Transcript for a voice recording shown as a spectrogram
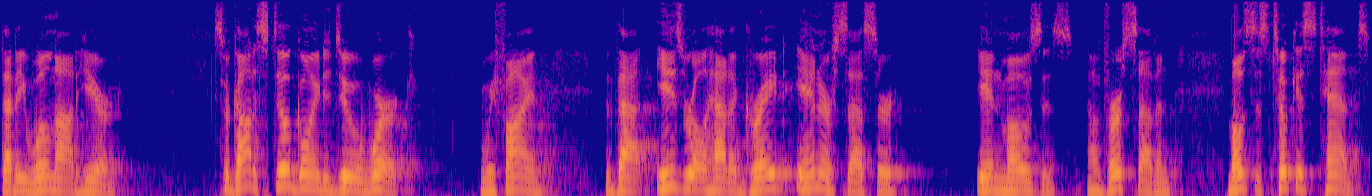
that he will not hear. So God is still going to do a work. And we find that Israel had a great intercessor in Moses. Now, verse 7 Moses took his tent,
